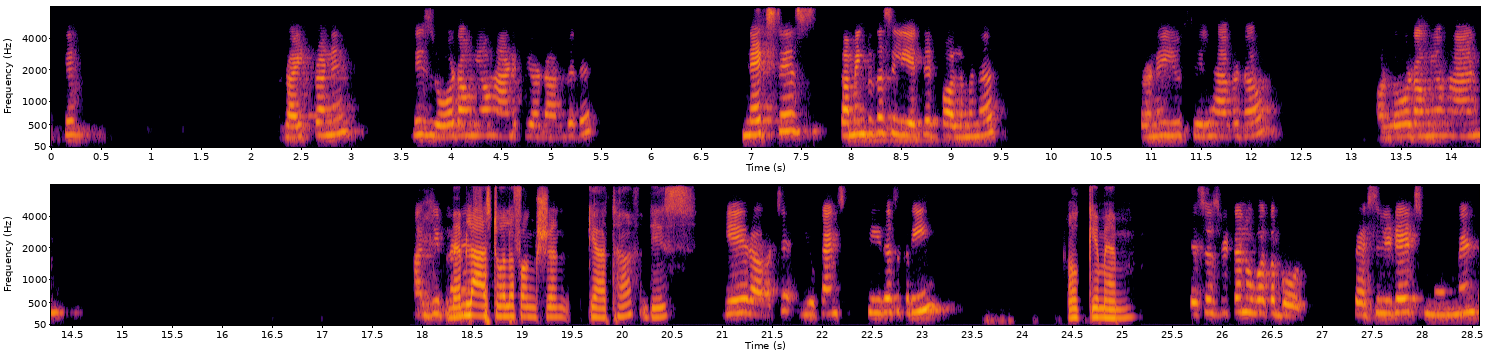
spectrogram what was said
ओके राइट प्रणय please lower down your hand if you are done with it next is coming to the ciliated columnar Pranay, you still have a doubt or lower down your hand हाँ जी मैम प्रणय लास्ट वाला फंक्शन क्या था दिस ये रहा बच्चे you can see the screen ओके मैम this is written over the board facilitates movement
